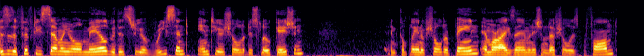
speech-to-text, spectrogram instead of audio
This is a 57 year old male with history of recent anterior shoulder dislocation and complaint of shoulder pain. MRI examination left shoulder is performed.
